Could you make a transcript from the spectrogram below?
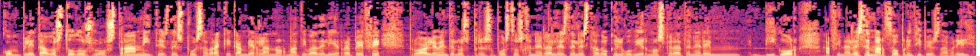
completados todos los trámites. Después habrá que cambiar la normativa del IRPF, probablemente los presupuestos generales del Estado que el Gobierno espera tener en vigor a finales de marzo o principios de abril.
